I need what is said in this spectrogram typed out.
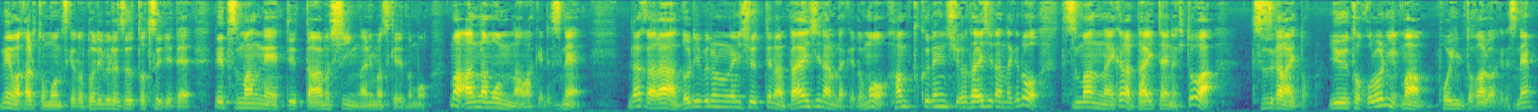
ね、分かると思うんですけど、ドリブルずっとついてて、で、つまんねえって言ったあのシーンがありますけれども、まあ、あんなもんなわけですね。だから、ドリブルの練習っていうのは大事なんだけども、反復練習は大事なんだけど、つまんないから大体の人は続かないというところに、まあ、ポイントがあるわけですね。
